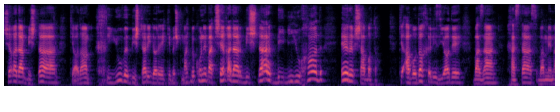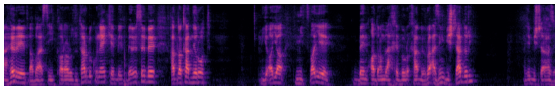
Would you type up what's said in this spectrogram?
چقدر بیشتر که آدم خیوب بیشتری داره که بهش کمک بکنه و چقدر بیشتر بیوخاد عرف شباتا. که عبودا خیلی زیاده و زن خسته است و ممهرت و بایستی کارا رو زودتر بکنه که برسه به حدلاکت نروت. میگه آیا میتوای بن آدم لخه رو از این بیشتر داری؟ اگه بیشتر از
